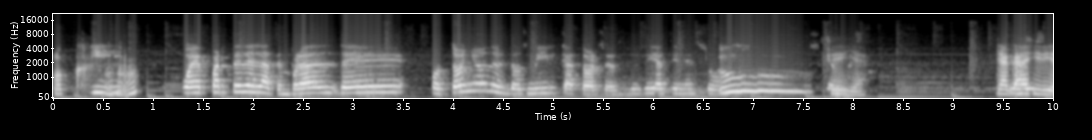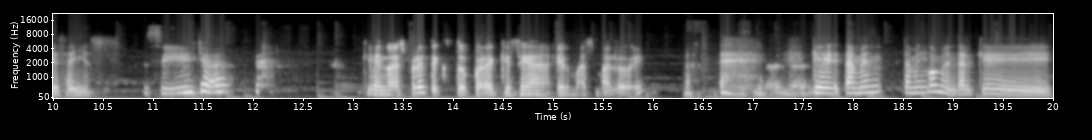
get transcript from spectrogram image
Ok. Y fue parte de la temporada de otoño del 2014. O sea, sí ya tiene su... Uh, sí, ya. Ya casi hice- 10 años. Sí, ya. Que no es pretexto para que sea el más malo, ¿eh? Que también, también comentar que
